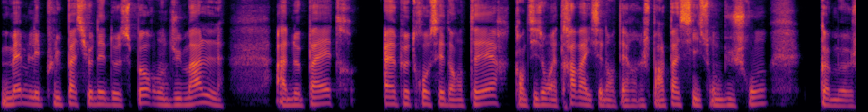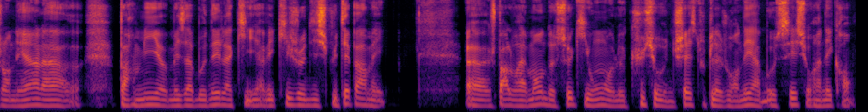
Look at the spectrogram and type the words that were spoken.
Même les plus passionnés de sport ont du mal à ne pas être un peu trop sédentaires quand ils ont un travail sédentaire. Hein. Je parle pas s'ils sont bûcherons, comme euh, j'en ai un là euh, parmi mes abonnés là qui avec qui je discutais par mail. je parle vraiment de ceux qui ont le cul sur une chaise toute la journée à bosser sur un écran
